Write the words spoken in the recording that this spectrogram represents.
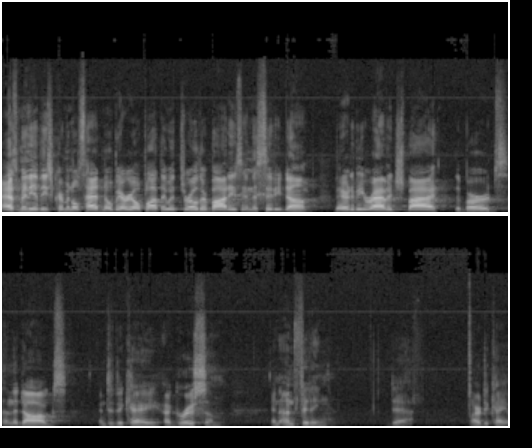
as many of these criminals had no burial plot, they would throw their bodies in the city dump, there to be ravaged by the birds and the dogs and to decay, a gruesome and unfitting death or decay.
